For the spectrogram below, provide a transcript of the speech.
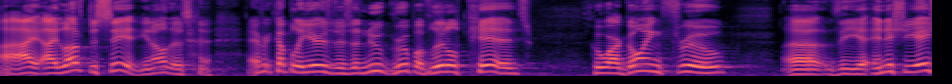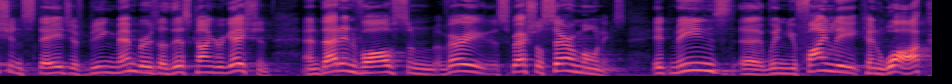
I, I love to see it. You know, there's, every couple of years there's a new group of little kids who are going through uh, the initiation stage of being members of this congregation. And that involves some very special ceremonies. It means uh, when you finally can walk,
